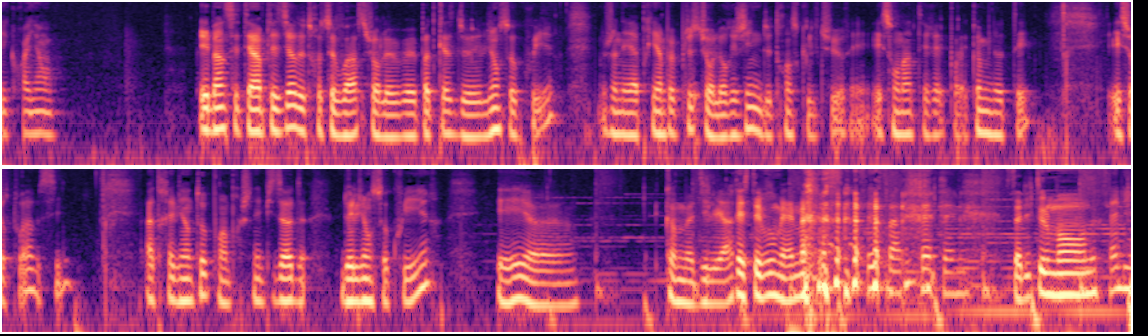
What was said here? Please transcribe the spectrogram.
et croyez en vous. Eh ben, c'était un plaisir de te recevoir sur le podcast de Lyon So Queer. J'en ai appris un peu plus sur l'origine de transculture et, son intérêt pour la communauté et sur toi aussi. À très bientôt pour un prochain épisode de Lyon So Queer. Et euh, comme dit Léa, restez vous-même. C'est ça, Salut tout le monde. Salut.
